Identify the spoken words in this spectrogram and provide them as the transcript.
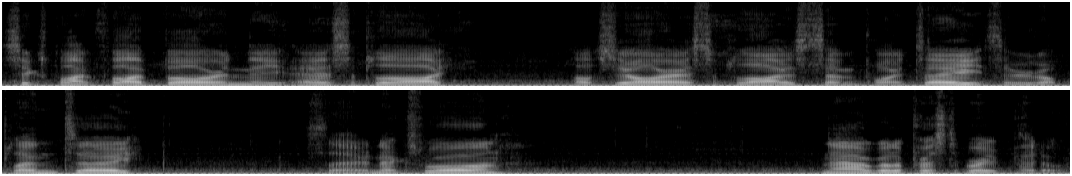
6.5 bar in the air supply. Obviously our air supply is 7.8, so we've got plenty. So next one. Now I've got to press the brake pedal.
